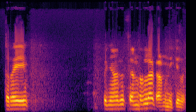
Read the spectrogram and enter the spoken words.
ഇത്രയും ഇപ്പൊ ഞാനൊരു സെൻട്രലായിട്ടാണ് നിൽക്കുന്നത്.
